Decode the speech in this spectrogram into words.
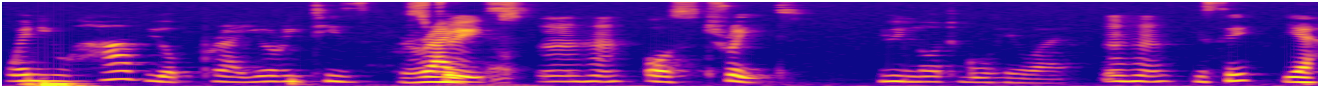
When you have your priorities right Straight. or straight, you will not go haywire. You see? Yeah.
